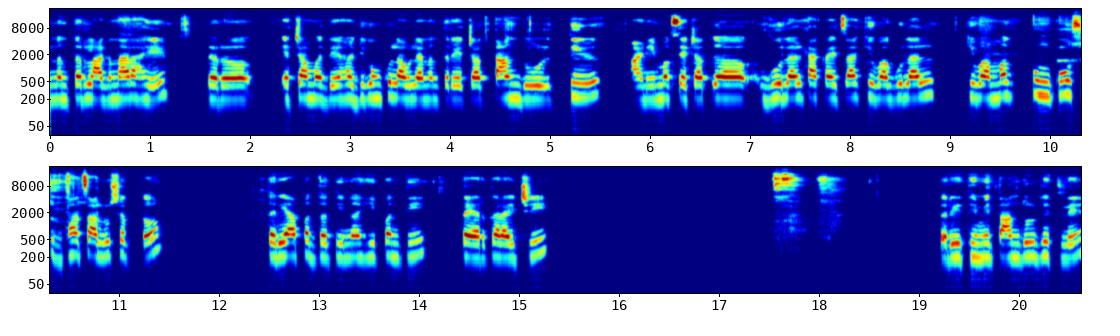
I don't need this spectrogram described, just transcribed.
नंतर लागणार आहे. तर याच्यामध्ये हळदी कुंकू लावल्यानंतर याच्यात तांदूळ तीळ आणि मग त्याच्यात गुलाल टाकायचा किंवा गुलाल किंवा मग कुंकू सुद्धा चालू शकतं. तर या पद्धतीनं ही पंथी तयार करायची. तर इथे मी तांदूळ घेतले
